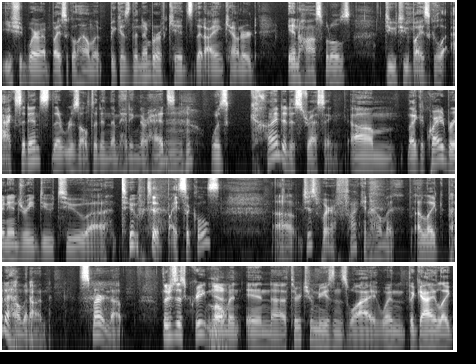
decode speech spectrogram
you should wear a bicycle helmet because the number of kids that I encountered in hospitals due to bicycle accidents that resulted in them hitting their heads Mhm. was kind of distressing. Um, like acquired brain injury due to uh, due to bicycles. Uh, just wear a fucking helmet. I like put a helmet on. Smarten up. There's this great Yeah. moment in uh, 13 Reasons Why when the guy like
